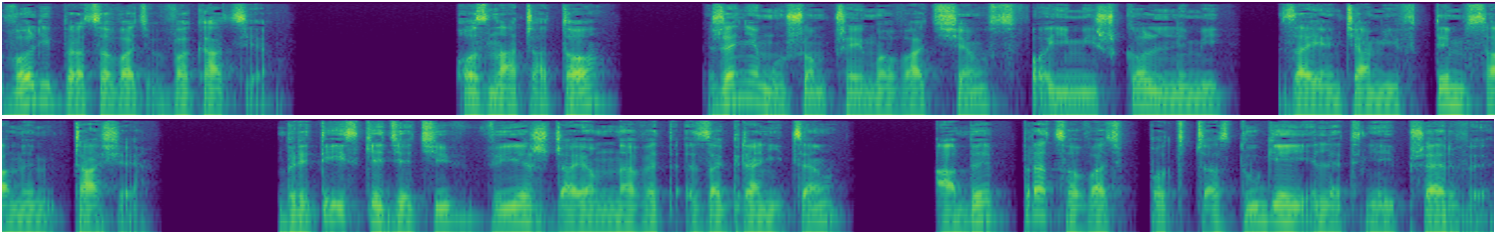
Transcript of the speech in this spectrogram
woli pracować w wakacje. Oznacza to, że nie muszą przejmować się swoimi szkolnymi zajęciami w tym samym czasie. Brytyjskie dzieci wyjeżdżają nawet za granicę, aby pracować podczas długiej letniej przerwy.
